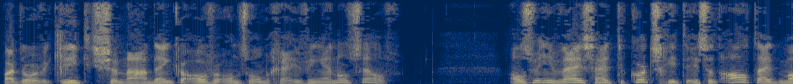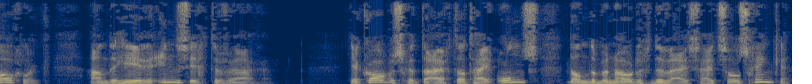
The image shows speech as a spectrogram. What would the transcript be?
waardoor we kritischer nadenken over onze omgeving en onszelf. Als we in wijsheid tekortschieten, is het altijd mogelijk aan de Heere inzicht te vragen. Jacobus getuigt dat hij ons dan de benodigde wijsheid zal schenken.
